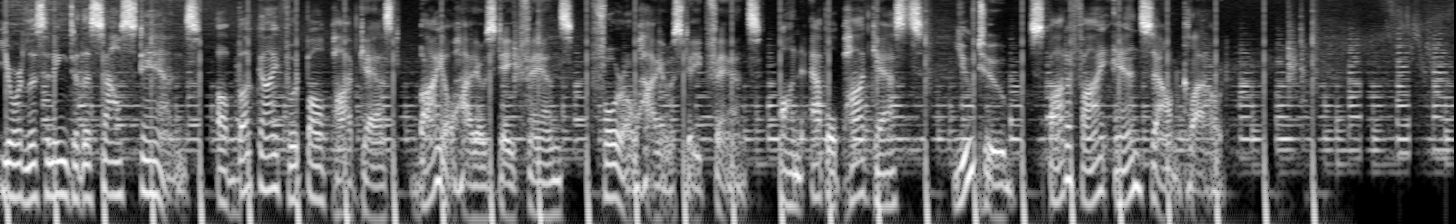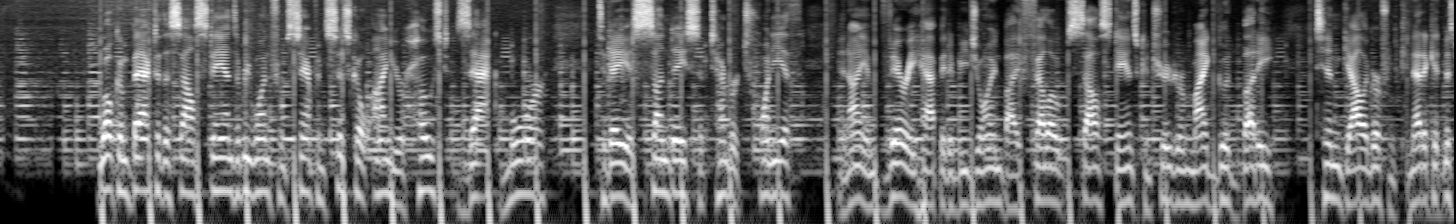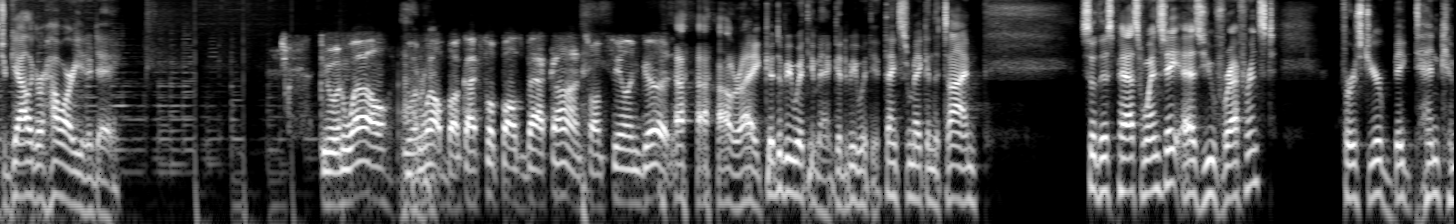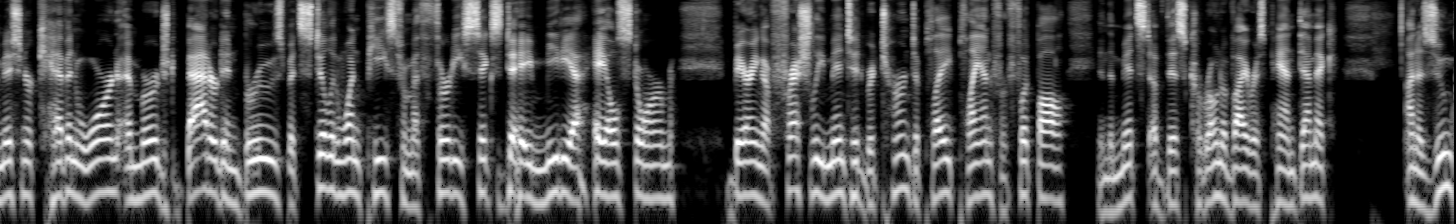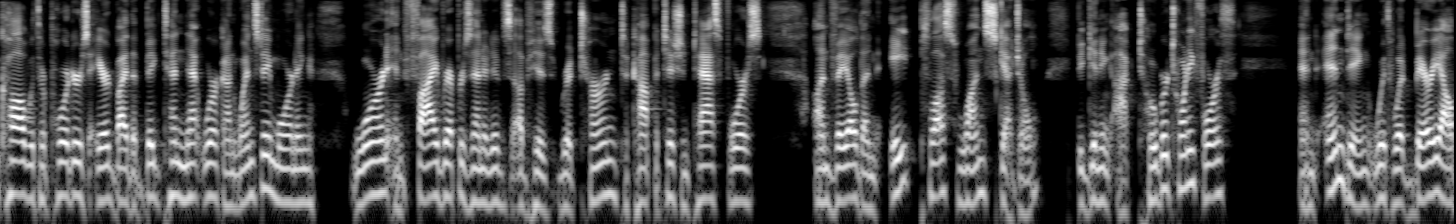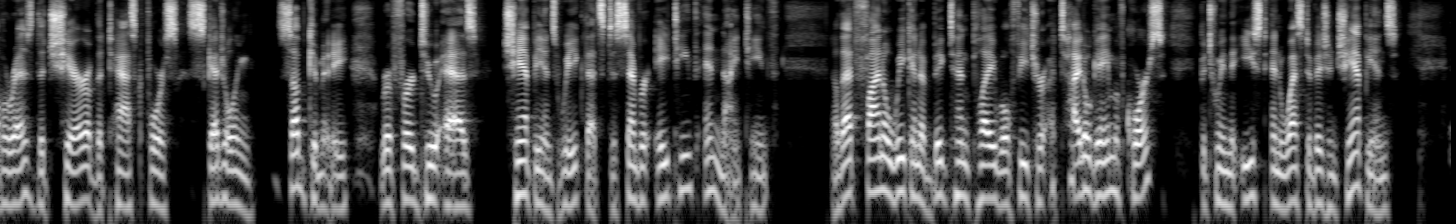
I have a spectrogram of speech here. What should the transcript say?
You're listening to The South Stands, a Buckeye football podcast by Ohio State fans for Ohio State fans on Apple Podcasts, YouTube, Spotify, and SoundCloud. Welcome back to The South Stands, everyone from San Francisco. I'm your host, Zach Moore. Today is Sunday, September 20th, and I am very happy to be joined by fellow South Stands contributor, my good buddy, Tim Gallagher from Connecticut. Mr. Gallagher, how are you today? Doing well. Doing right. well. Buckeye football's back on, so I'm feeling good. All right. Good to be with you, man. Good to be with you. Thanks for making the time. So, this past Wednesday, as you've referenced, first year Big Ten Commissioner Kevin Warren emerged battered and bruised, but still in one piece from a 36 day media hailstorm, bearing a freshly minted return to play plan for football in the midst of this coronavirus pandemic. On a Zoom call with reporters aired by the Big Ten Network on Wednesday morning, Warren and five representatives of his Return to Competition Task Force unveiled an 8 plus 1 schedule beginning October 24th and ending with what Barry Alvarez, the chair of the task force scheduling subcommittee, referred to as Champions Week. That's December 18th and 19th. Now, that final weekend of Big Ten play will feature a title game, of course, between the East and West Division champions,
